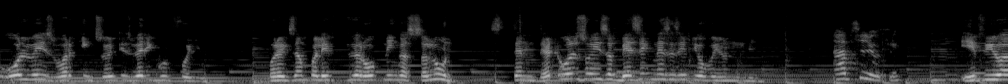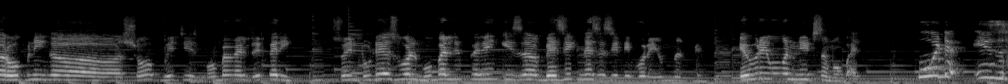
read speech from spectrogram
always working so it is very good for you for example if you are opening a saloon then that also is a basic necessity of a human being absolutely if you are opening a shop which is mobile repairing so in today's world mobile repairing is a basic necessity for a human being everyone needs a mobile food is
